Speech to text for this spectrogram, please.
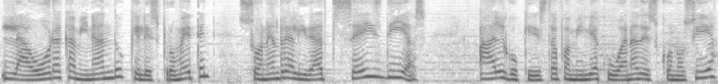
la hora caminando que les prometen son en realidad seis días, algo que esta familia cubana desconocía.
